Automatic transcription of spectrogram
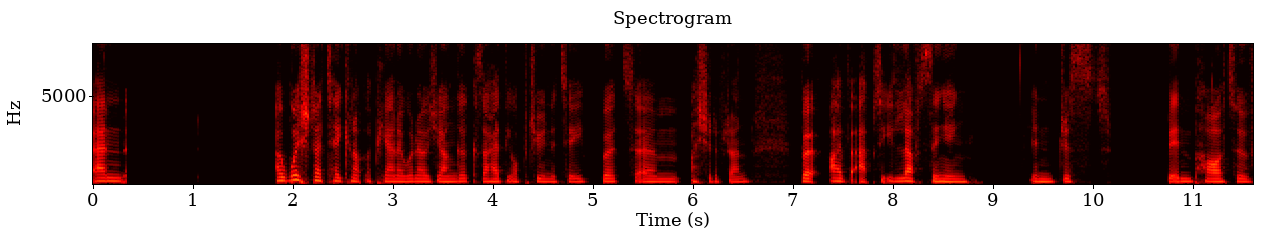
and I wished I'd taken up the piano when I was younger because I had the opportunity, but um, I should have done. But I've absolutely loved singing and just been part of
